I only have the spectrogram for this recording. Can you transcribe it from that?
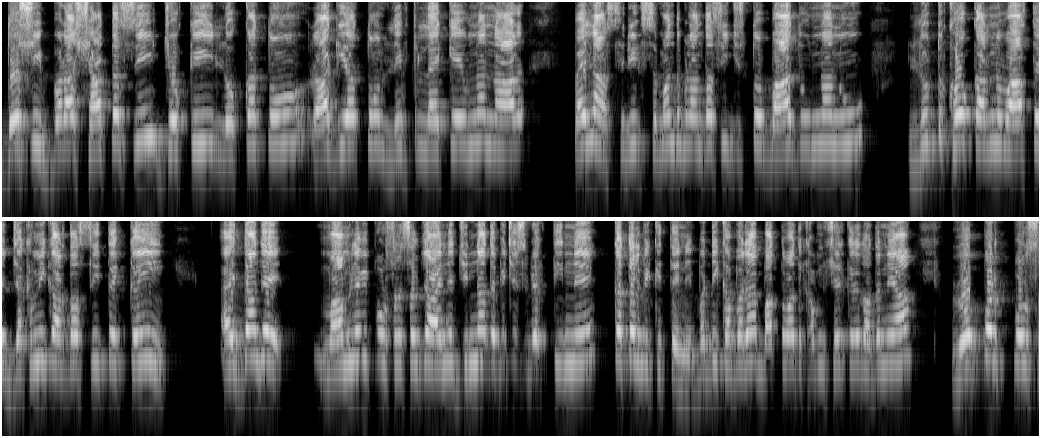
ਦੋਸ਼ੀ ਬੜਾ ਸ਼ਾਤਰ ਸੀ, ਜੋ ਕਿ ਲੋਕਾਂ ਤੋਂ ਰਾਹਗੀਰਾਂ ਤੋਂ ਲਿਫਟ ਲੈ ਕੇ ਉਹਨਾਂ ਨਾਲ ਪਹਿਲਾਂ ਸਰੀਰਕ ਸੰਬੰਧ ਬਣਾਉਂਦਾ ਸੀ, ਜਿਸ ਤੋਂ ਬਾਅਦ ਉਹਨਾਂ ਨੂੰ ਲੁੱਟ ਖੋਹ ਕਰਨ ਵਾਸਤੇ ਜ਼ਖਮੀ ਕਰਦਾ ਸੀ ਤੇ ਕਈ ਐਦਾਂ ਦੇ ਮਾਮਲੇ ਵੀ ਪੁਲਿਸ ਨੇ ਸੁਲਝਾਏ ਨੇ, ਜਿਨ੍ਹਾਂ ਦੇ ਵਿੱਚ ਇਸ ਵਿਅਕਤੀ ਨੇ ਕਤਲ ਵੀ ਕੀਤੇ ਨੇ। ਵੱਡੀ ਖਬਰ ਹੈ, ਵੱਧ ਤੋਂ ਵੱਧ ਖਬਰ ਸ਼ੇਅਰ ਕਰੇ ਦੱਸ ਦਿੰਦੇ ਆ ਰੋਪੜ ਪੁਲਿਸ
